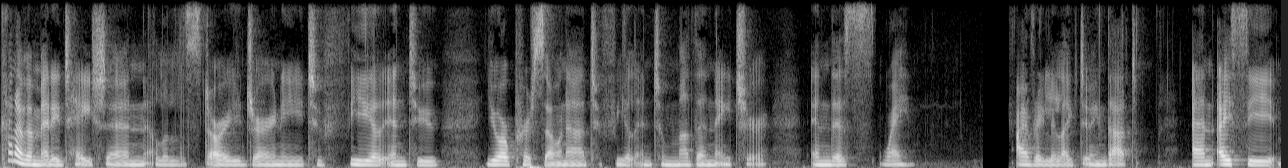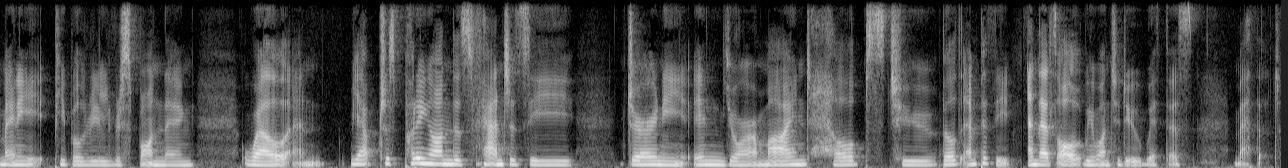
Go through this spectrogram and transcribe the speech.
kind of a meditation, a little story journey to feel into your persona, to feel into Mother Nature in this way. I really like doing that. And I see many people really responding well and yeah, just putting on this fantasy journey in your mind helps to build empathy. And that's all we want to do with this method.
